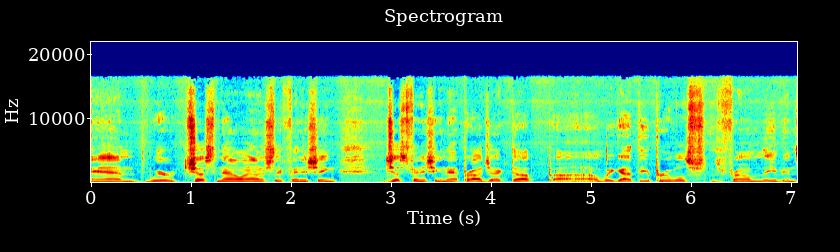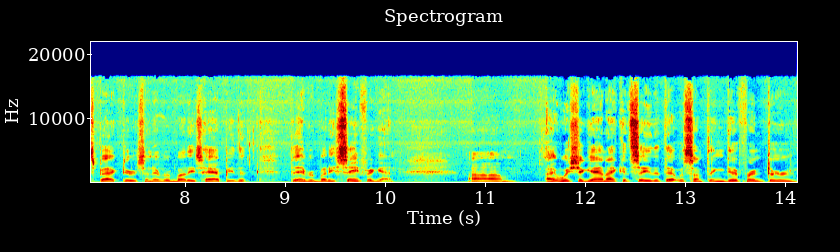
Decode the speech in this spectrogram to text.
and we're just now honestly finishing, just finishing that project up. Uh, we got the approvals from the inspectors, and everybody's happy that, that everybody's safe again. Um, I wish again I could say that that was something different or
